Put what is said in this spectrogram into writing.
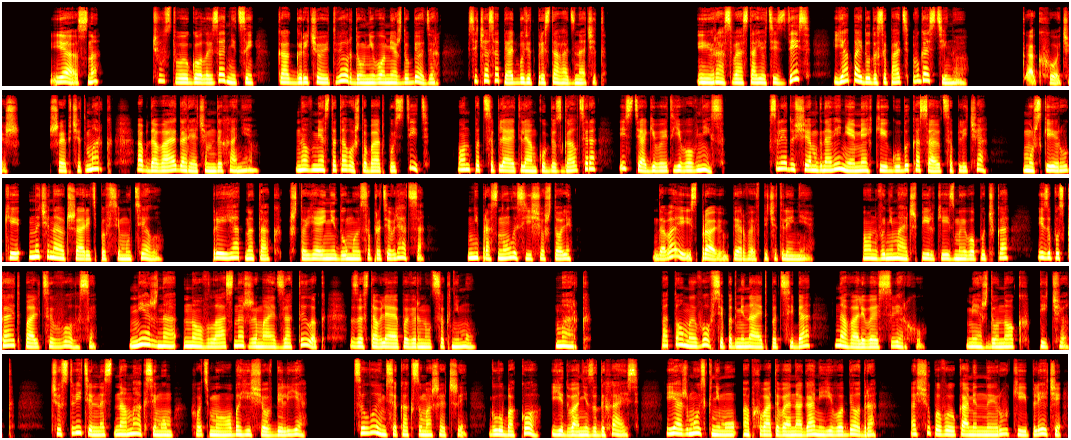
«Ясно», Чувствую голой задницей, как горячо и твердо у него между бедер. Сейчас опять будет приставать, значит. И раз вы остаетесь здесь, я пойду досыпать в гостиную. Как хочешь, шепчет Марк, обдавая горячим дыханием. Но вместо того, чтобы отпустить, он подцепляет лямку бюстгальтера и стягивает его вниз. В следующее мгновение мягкие губы касаются плеча. Мужские руки начинают шарить по всему телу. Приятно так, что я и не думаю сопротивляться. Не проснулась еще что ли? Давай исправим первое впечатление. Он вынимает шпильки из моего пучка и запускает пальцы в волосы. Нежно, но властно сжимает затылок, заставляя повернуться к нему. Марк. Потом и вовсе подминает под себя — наваливаясь сверху. Между ног печет. Чувствительность на максимум, хоть мы оба еще в белье. Целуемся, как сумасшедшие, глубоко, едва не задыхаясь. Я жмусь к нему, обхватывая ногами его бедра, ощупываю каменные руки и плечи,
